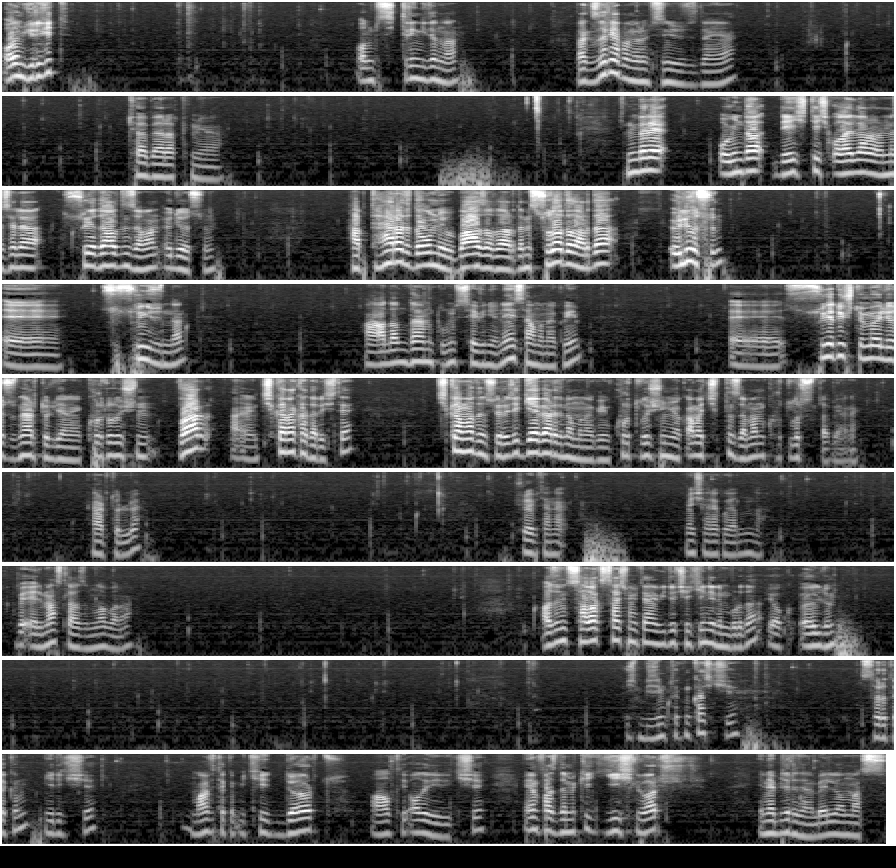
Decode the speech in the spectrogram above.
Oğlum yürü git. Oğlum siktirin gidin lan. Bak zırh yapamıyorum sizin yüzünüzden ya. Tövbe yarabbim ya. Şimdi böyle oyunda değişik değişik olaylar var. Mesela suya daldığın zaman ölüyorsun. Ha, her adada olmuyor bu. Bazı adalarda. Mesela sulu adalarda ölüyorsun. Ee, su, su yüzünden. Ha adam diamond bulmuş seviniyor. Neyse amına koyayım. Ee, suya düştün mü ölüyorsun her türlü yani. Kurtuluşun var. Hani çıkana kadar işte. Çıkamadığın sürece geberdin amına koyayım. Kurtuluşun yok ama çıktığın zaman kurtulursun tabi yani. Her türlü. Şuraya bir tane meşale koyalım da. Bir elmas lazım la bana. Az önce salak saçma bir tane video çekeyim dedim burada. Yok öldüm. Şimdi bizim takım kaç kişi? Sarı takım 7 kişi. Mavi takım 2, 4, 6, o da 7 kişi. En fazla demek ki yeşil var. Yenebiliriz yani belli olmaz.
